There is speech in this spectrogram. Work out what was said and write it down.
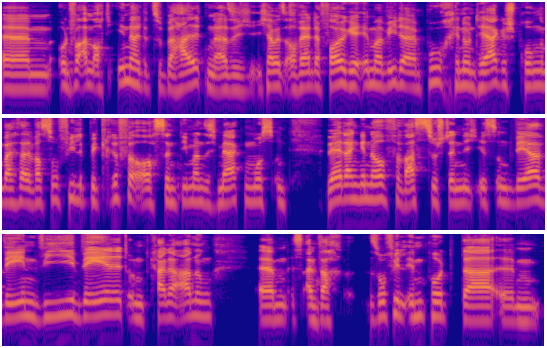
Ähm, und vor allem auch die Inhalte zu behalten. Also ich, ich habe jetzt auch während der Folge immer wieder im Buch hin und her gesprungen, weil es einfach so viele Begriffe auch sind, die man sich merken muss und wer dann genau für was zuständig ist und wer wen wie wählt und keine Ahnung, ähm, ist einfach so viel Input, da ähm,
